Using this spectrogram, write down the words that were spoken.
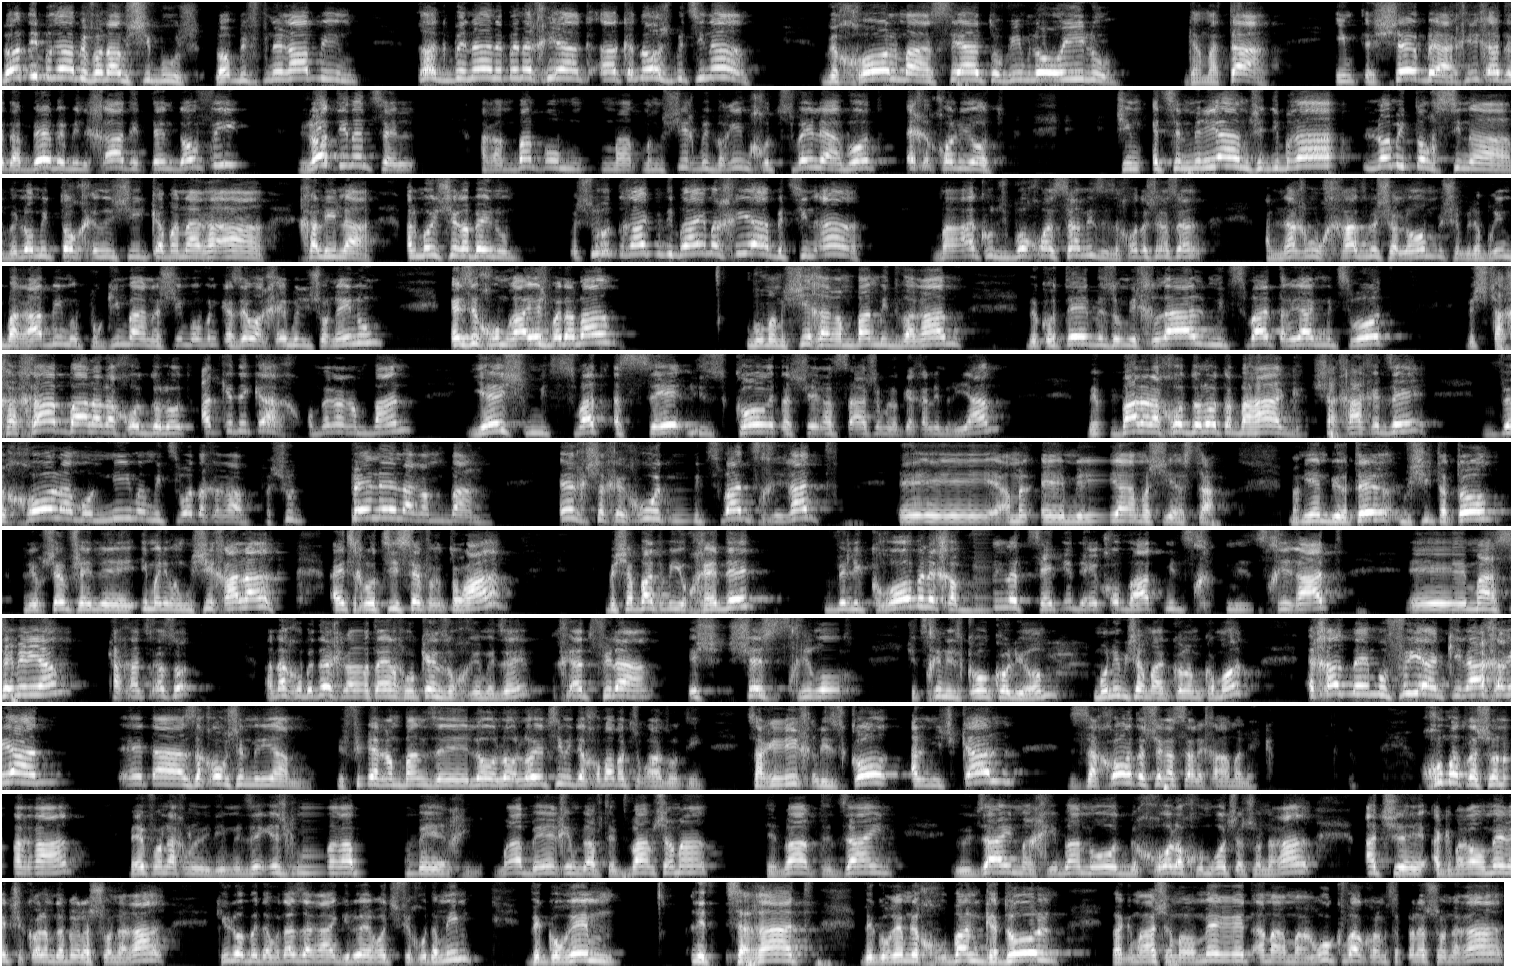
לא דיברה בפניו שיבוש, לא בפני רבים, רק בינה לבין אחיה הקדוש בצנעה. וכל מעשיה הטובים לא הועילו. גם אתה, אם תשב באחיך, תדבר בבנך, תיתן דופי, לא תנצל. הרמב"ם פה ממשיך בדברים חוצבי להבות, איך יכול להיות שאם אצל מרים, שדיברה לא מתוך שנאה ולא מתוך איזושהי כוונה רעה, חלילה, על מוישה רבנו, פשוט רק דיברה עם אחיה, בצנעה. מה הקדוש ברוך הוא עשה מזה? זה חודש שעשה... אנחנו חס ושלום, שמדברים ברבים או פוגעים באנשים באופן כזה או אחר בלשוננו, איזה חומרה יש בדבר? והוא ממשיך הרמב"ם בדבריו, וכותב, וזו מכלל מצוות תרי"ג מצוות, ושכחה בעל הלכות גדולות, עד כדי כך. אומר הרמב"ן, יש מצוות עשה לזכור את אשר עשה השם אלוקיך למרים, ובעל הלכות גדולות הבהאג שכח את זה, וכל המונים המצוות אחריו. פשוט פלא לרמב"ן, איך שכחו את מצוות זכירת אה, אה, אה, מרים, מה שהיא עשתה. מעניין ביותר, בשיטתו, אני חושב שאם אני ממשיך הלאה, היה צריך להוציא ספר תורה בשבת מיוחדת, ולקרוא ולכוון לצאת ידי חובת מזכירת אה, מעשה מרים, ככה צריך לעשות. אנחנו בדרך כלל, מתי אנחנו כן זוכרים את זה? אחרי התפילה יש שש זכירות שצריכים לזכור כל יום, מונים שם את כל המקומות, אחד מהם מופיע כלאחר יד את הזכור של מרים. לפי הרמב"ן זה לא, לא, לא יוצאים ידי חובה בצורה הזאת. צריך לזכור על משקל, זכור את אשר עשה לך עמלק. חומת לשון הרע, מאיפה אנחנו יודעים את זה? יש גמרא בערכים. גמרא בערכים, דף ט"ו שמה, ט"ו, ט"ז, י"ז מרחיבה מאוד בכל החומרות של לשון הרע, עד שהגמרא אומרת שכל המדבר לשון הרע, כאילו עובד עבודה זרה, גילוי ערות שפיכות דמים, וגורם לצרת, וגורם לחורבן גדול, והגמרא שם אומרת, אמר מרו כבר, כל המספר לשון הרע,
